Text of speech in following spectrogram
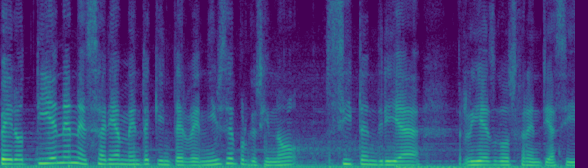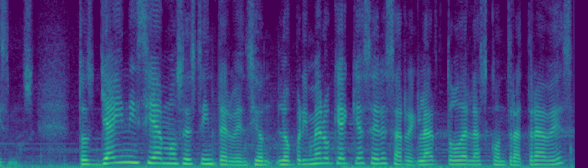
pero tiene necesariamente que intervenirse porque si no, sí tendría riesgos frente a sismos. Entonces ya iniciamos esta intervención. Lo primero que hay que hacer es arreglar todas las contratraves,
